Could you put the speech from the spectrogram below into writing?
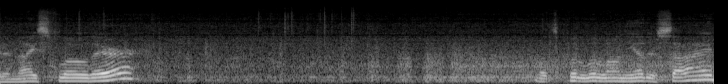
Get a nice flow there. Let's put a little on the other side.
